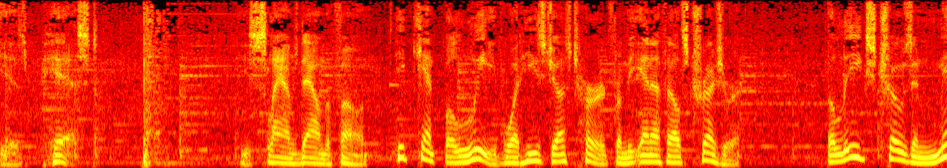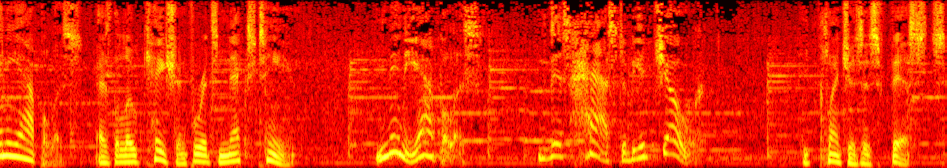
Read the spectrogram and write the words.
is pissed. He slams down the phone. He can't believe what he's just heard from the NFL's treasurer. The league's chosen Minneapolis as the location for its next team. Minneapolis? This has to be a joke. He clenches his fists.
